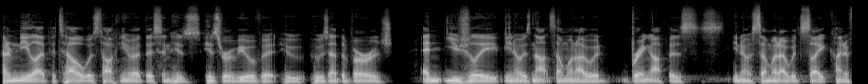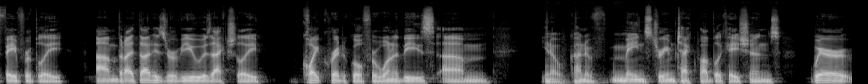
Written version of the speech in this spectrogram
kind of Nilay Patel was talking about this in his his review of it, who who's at The Verge, and usually you know is not someone I would bring up as you know someone I would cite kind of favorably, um, but I thought his review was actually quite critical for one of these um, you know kind of mainstream tech publications where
